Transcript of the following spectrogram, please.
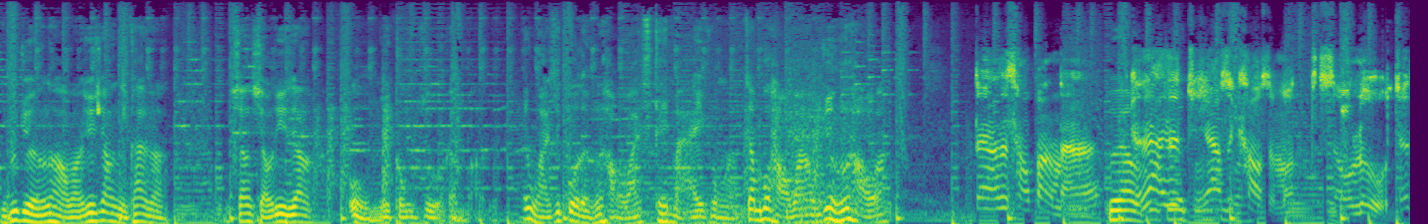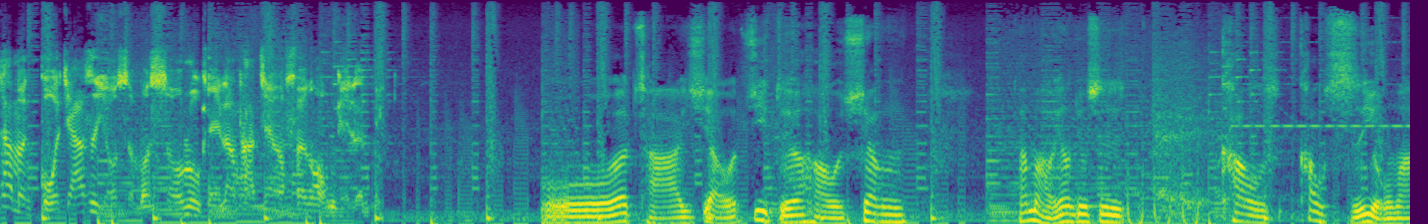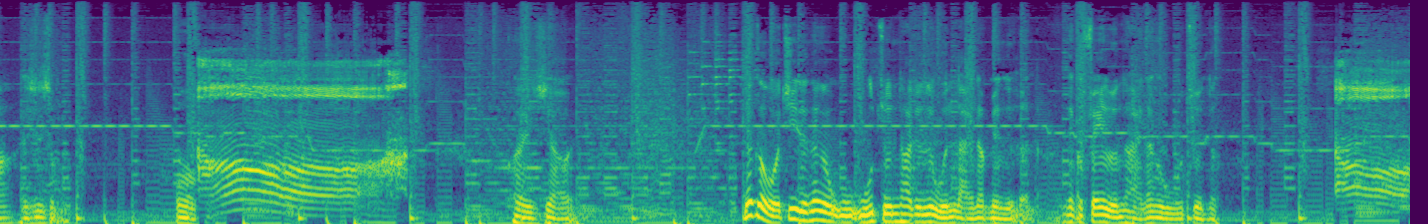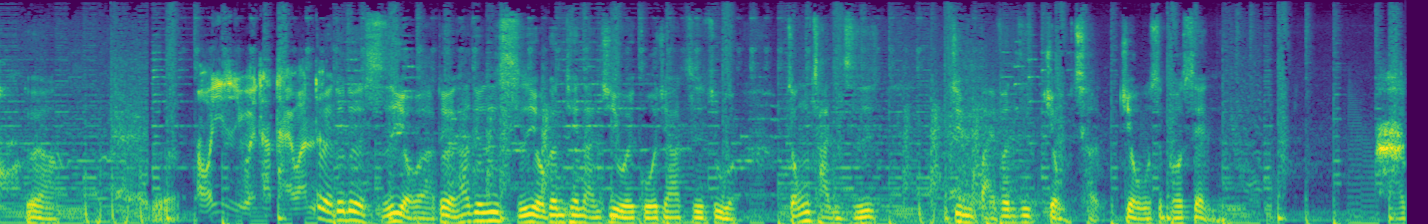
你不觉得很好吗？就像你看嘛，像小弟这样，哦，没工作干嘛的？哎，我还是过得很好，我还是可以买 iPhone 啊，这样不好吗？我觉得很好啊。对啊，是超棒的啊。对啊，可是他是主要是靠什么收入？就是他们国家是有什么收入可以让他这样分红给人民？我要查一下，我记得好像他们好像就是靠靠石油吗？还是什么？哦，哦，看一下，那个我记得那个吴吴尊他就是文莱那边的人啊，那个飞轮海那个吴尊啊，哦，对啊，我一直以为他台湾的。对对对，石油啊，对，它就是石油跟天然气为国家支柱、啊，总产值近百分之九成九十 percent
